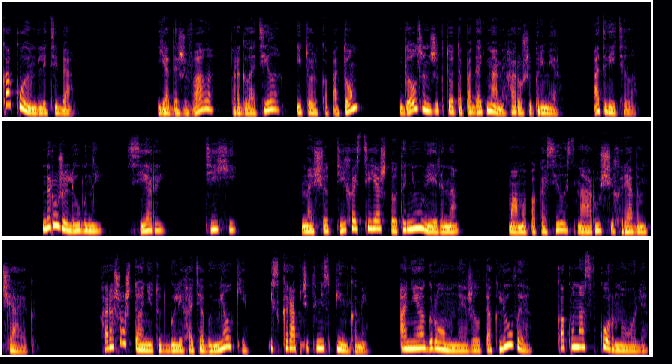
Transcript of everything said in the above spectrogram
какой он для тебя?» Я доживала, проглотила и только потом, должен же кто-то подать маме хороший пример, ответила. «Дружелюбный, серый, тихий. Насчет тихости я что-то не уверена. Мама покосилась на орущих рядом чаек. Хорошо, что они тут были хотя бы мелкие и с крапчатыми спинками, а не огромные желтоклювые, как у нас в Корнуолле.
